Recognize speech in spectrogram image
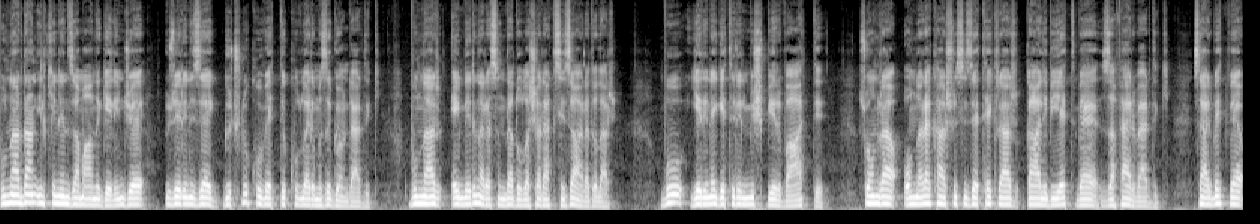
Bunlardan ilkinin zamanı gelince üzerinize güçlü kuvvetli kullarımızı gönderdik. Bunlar evlerin arasında dolaşarak sizi aradılar. Bu yerine getirilmiş bir vaatti. Sonra onlara karşı size tekrar galibiyet ve zafer verdik. Servet ve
